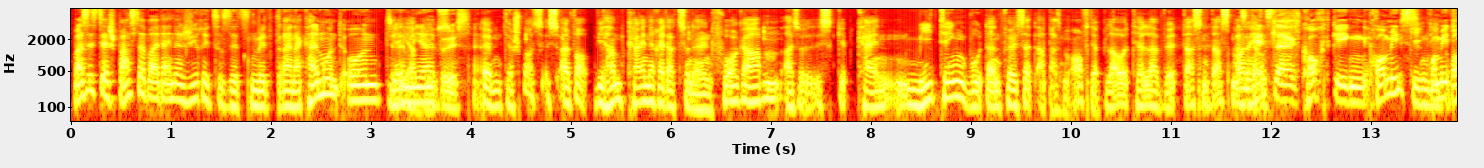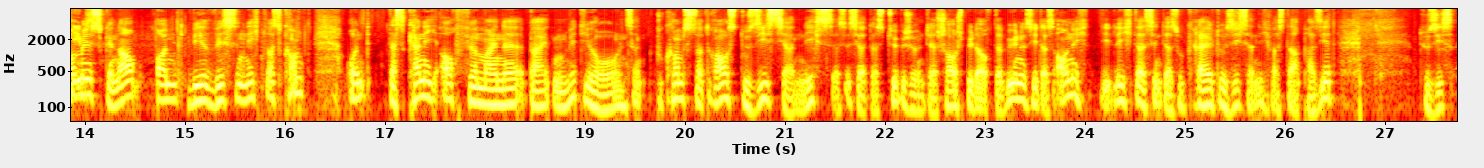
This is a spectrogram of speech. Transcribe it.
was ist der Spaß dabei, da in der Jury zu sitzen mit Rainer Kallmund und äh, Mia Bös? Bös ja. ähm, der Spaß ist einfach, wir haben keine redaktionellen Vorgaben. Also es gibt kein Meeting, wo dann vielleicht sagt, ah, pass mal auf, der blaue Teller wird das und das machen. Also Hensler kocht gegen Promis, gegen Promi Promis, genau. Und wir wissen nicht, was kommt. Und das kann ich auch für meine beiden Mitjuroren sagen. Du kommst dort raus, du siehst ja nichts. Das ist ja das Typische. Und der Schauspieler auf der Bühne sieht das auch nicht. Die Lichter sind ja so grell, du siehst ja nicht, was da passiert. Du siehst,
